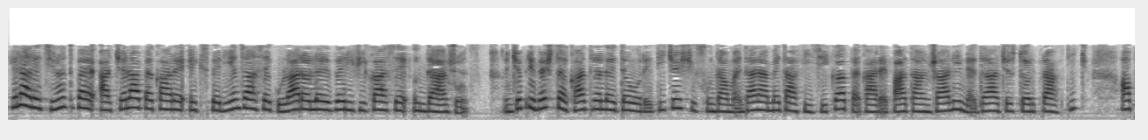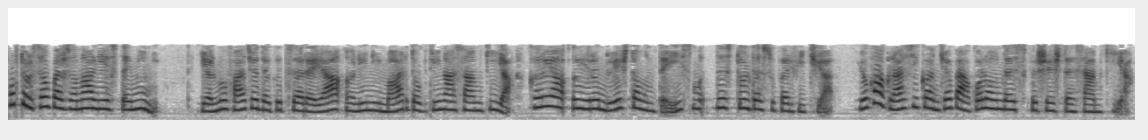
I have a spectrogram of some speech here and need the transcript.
el a reținut pe acelea pe care experiența seculară le verificase îndeajuns. În ce privește cadrele teoretice și fundamentarea metafizică pe care Patanjali le dă acestor practici, aportul său personal este minim. El nu face decât să reia în linii mari doctrina Samkhya, căreia îi rânduiește un teism destul de superficial. Yoga clasică începe acolo unde sfârșește Samkhya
